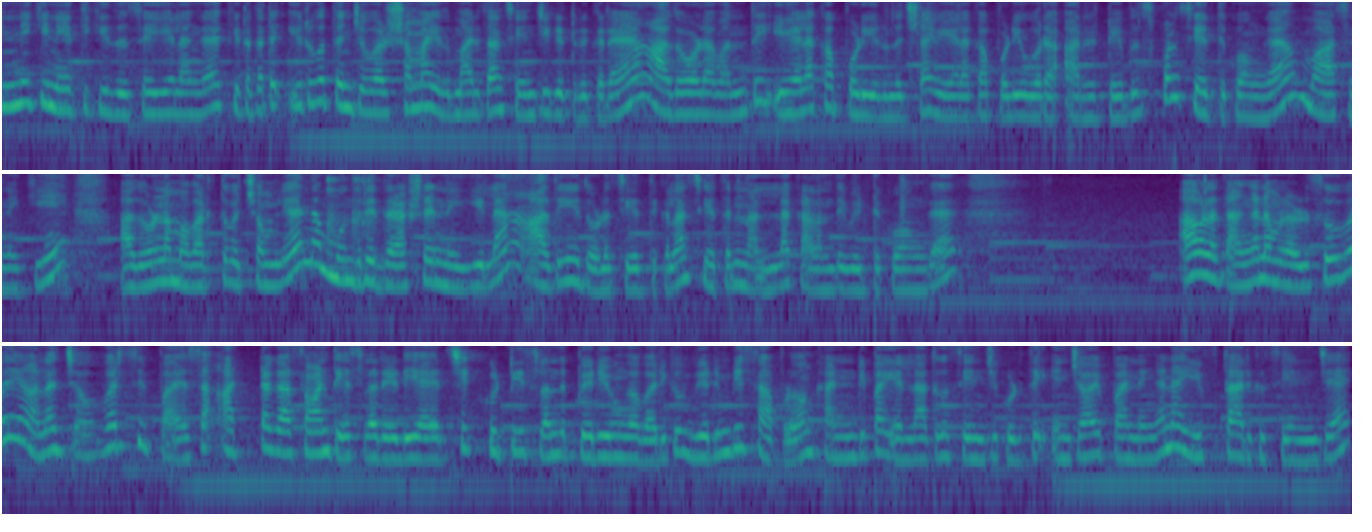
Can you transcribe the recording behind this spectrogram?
இன்னைக்கு நேற்றுக்கு இது செய்யலைங்க. கிட்டத்தட்ட இருபத்தஞ்சி வருஷமாக இது மாதிரி தான் செஞ்சுக்கிட்டு இருக்கிறேன். அதோட வந்து ஏலக்காய் பொடி இருந்துச்சுன்னா ஏலக்காய் பொடி ஒரு அரை டேபிள் ஸ்பூன் சேர்த்துக்கோங்க வாசனைக்கு. அதோட நம்ம வறுத்து வச்சோம் இல்லையா இந்த முந்திரி திராட்சை நெய்யில் அதையும் இதோட சேர்த்துக்கலாம். சேர்த்துட்டு நல்லா கலந்து விட்டுக்கோங்க. அவ்வளோதாங்க நம்மளோட சுவையான ஜவ்வரிசி பாயசம் அட்டகாசமான டேஸ்ட்டில் ரெடி ஆயிடுச்சு குட்டீஸ்லேருந்து பெரியவங்க வரைக்கும் விரும்பி சாப்பிடுவோம். கண்டிப்பாக எல்லாத்துக்கும் செஞ்சு கொடுத்து என்ஜாய் பண்ணுங்கள் நான் இஃப்தாருக்கு செஞ்சேன்.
